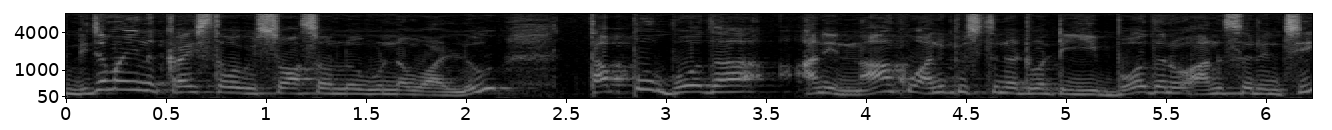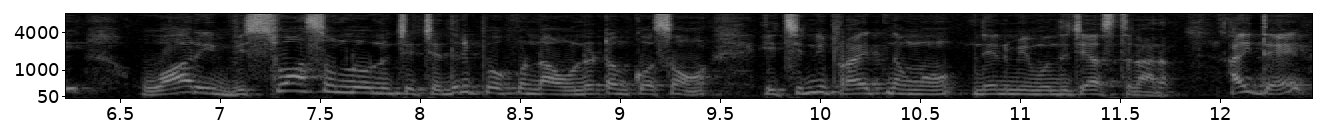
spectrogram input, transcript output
నిజమైన క్రైస్తవ విశ్వాసంలో ఉన్న వాళ్ళు తప్పు బోధ అని నాకు అనిపిస్తున్నటువంటి ఈ బోధను అనుసరించి వారి విశ్వాసంలో నుంచి చెదిరిపోకుండా ఉండటం కోసం ఈ చిన్ని ప్రయత్నము నేను మీ ముందు చేస్తున్నాను. అయితే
